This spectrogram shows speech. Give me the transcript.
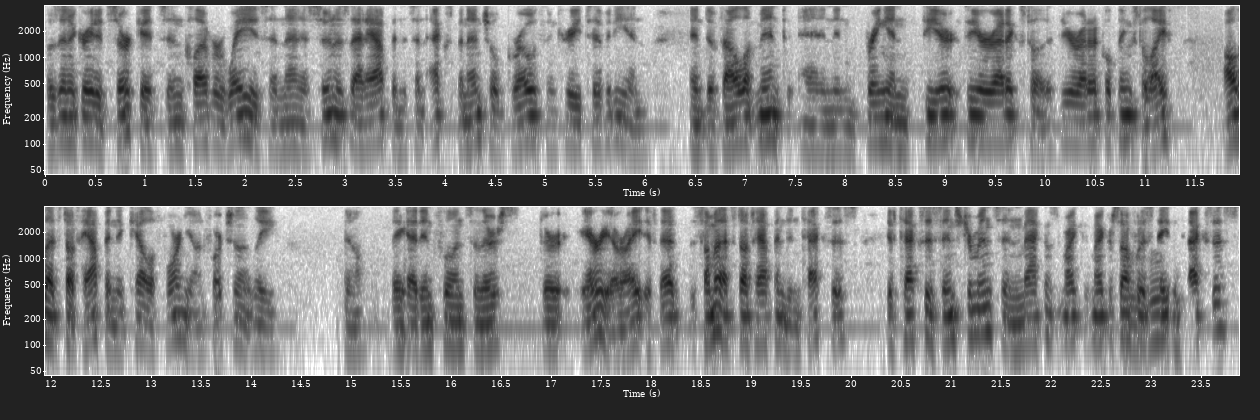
those integrated circuits in clever ways. And then as soon as that happened, it's an exponential growth and creativity and and development and in bringing theor- theoretics to theoretical things to life. All that stuff happened in California. Unfortunately, you know, they had influence in their their area, right? If that some of that stuff happened in Texas, if Texas Instruments and Mac, Mic- Microsoft would have stayed in Texas,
